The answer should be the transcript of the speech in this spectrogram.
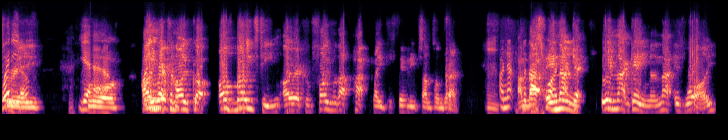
three, yeah. Four, I, I reckon I've got of my team. I reckon five of that pack played for Philippe Saint-André. Mm. And, that, and that's that, in, I mean. that ga- in that game, and that is why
